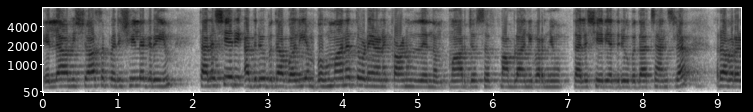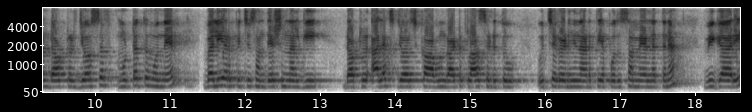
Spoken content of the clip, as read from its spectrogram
എല്ലാ വിശ്വാസ പരിശീലകരെയും തലശ്ശേരി അതിരൂപത വലിയ ബഹുമാനത്തോടെയാണ് കാണുന്നതെന്നും മാർ ജോസഫ് മാംബ്ലാനി പറഞ്ഞു. തലശ്ശേരി അതിരൂപത chancellor reverend doctor Joseph Muttathumunnel ബലിയർപ്പിച്ച് സന്ദേശം നൽകി. ഡോക്ടർ അലക്സ് ജോർജ് കാവുങ്കാട്ട് ക്ലാസ് എടുത്തു. ഉച്ചകഴിഞ്ഞ് നടത്തിയ പൊതുസമ്മേളനത്തിന് വികാരി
